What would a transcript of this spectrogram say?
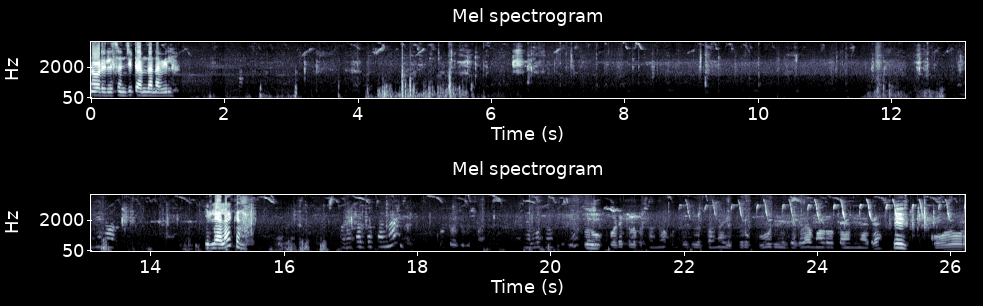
ನೋಡ್ರಿ ಇಲ್ಲಿ ಸಂಜೆ ಟೈಮ್ದ ನಾವಿಲ್ಲ. ಇಲ್ಲೇ ಅಲ್ಲ ಬಸಣ್ಣ ಬಸವಣ್ಣ ಕುಂಟೋಜಿ ಬಸವಣ್ಣ ಇಬ್ಬರು ಕೂಡಿ ಜಗಳ ಮಾಡೋ ಟೈಮ್ನಾಗ ಕೋಳೂರ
